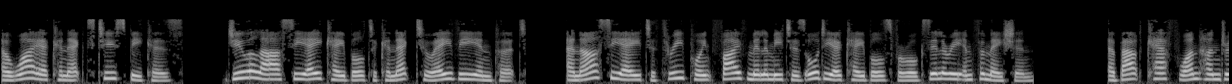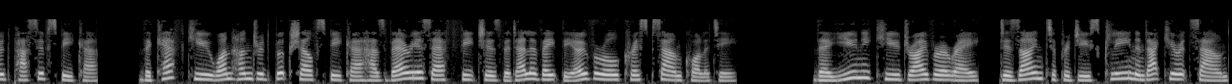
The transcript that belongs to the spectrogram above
A wire connects two speakers. Dual RCA cable to connect to AV input. An RCA to 3.5 mm audio cables for auxiliary information. About KEF 100 passive speaker. The KEF Q100 bookshelf speaker has various F features that elevate the overall crisp sound quality. Their UniQ driver array, designed to produce clean and accurate sound,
